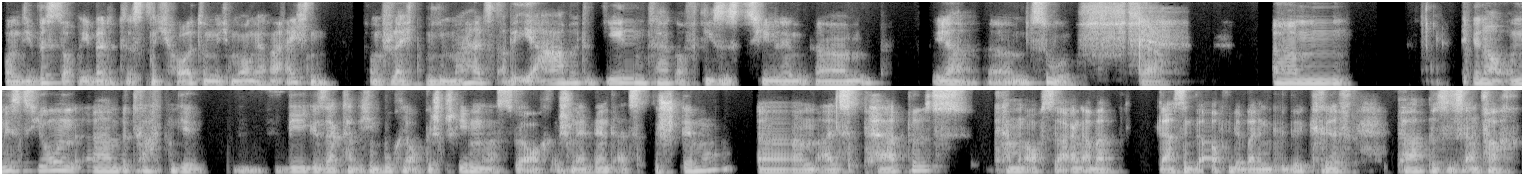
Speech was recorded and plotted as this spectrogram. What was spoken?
Und ihr wisst auch, ihr werdet es nicht heute und nicht morgen erreichen und vielleicht niemals, aber ihr arbeitet jeden Tag auf dieses Ziel ähm, ja, ähm, zu. Ja. Ähm, genau, und Mission äh, betrachten wir, wie gesagt, habe ich im Buch ja auch geschrieben, hast du auch schon erwähnt, als Bestimmung, ähm, als Purpose, kann man auch sagen, aber da sind wir auch wieder bei dem Begriff. Purpose ist einfach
